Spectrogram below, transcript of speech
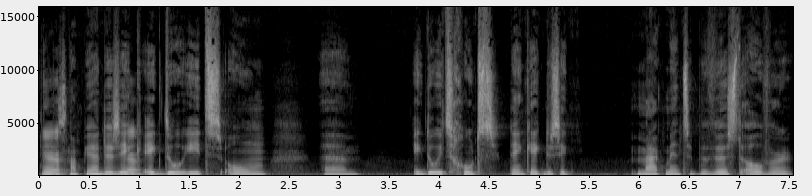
Ja. Snap je? Dus ik, Ja. ik doe iets om... ehm, ik doe iets goeds, denk ik. Dus ik maak mensen bewust over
